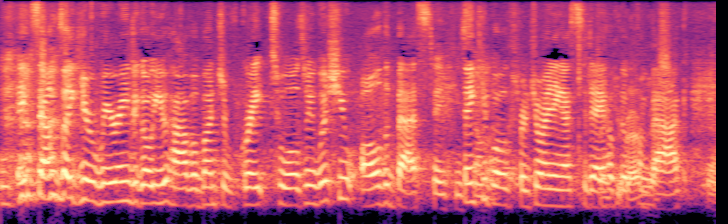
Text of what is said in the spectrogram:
it sounds like you're rearing to go. You have a bunch of great tools. We wish you all the best. Thank you Thank so you much. both for joining us today. Thank Hope you you'll come us. back.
